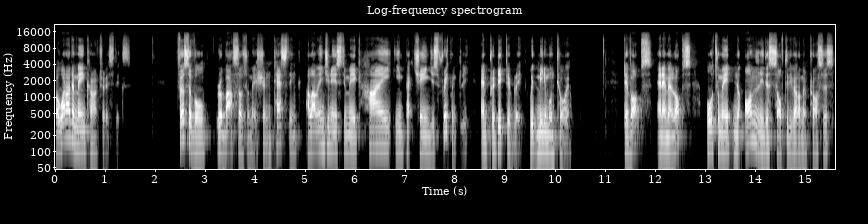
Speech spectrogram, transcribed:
But what are the main characteristics? First of all, robust automation and testing allow engineers to make high-impact changes frequently and predictably with minimum toil. DevOps and MLOps automate not only the software development process,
